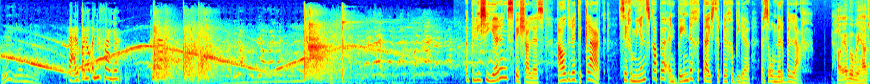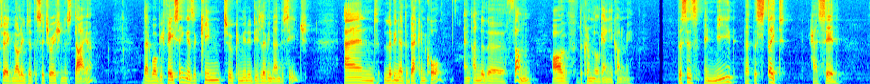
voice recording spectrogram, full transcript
Who is running now? Hulle pa nou in die vye. Kyk. 'n Polisieeringsspesialis, Aldred de Klerk, sê gemeenskappe in bende getuisterde gebiede is onder beleg. However, we have to acknowledge that the situation is dire, that what we're facing is akin to communities living under siege and living at the beck and call and under the thumb of the criminal gang economy. This is a need that the state has said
